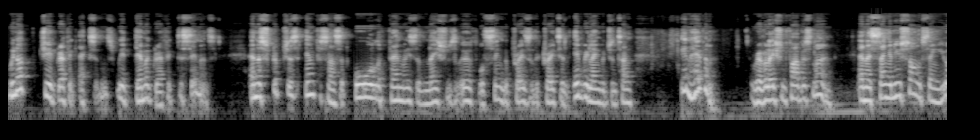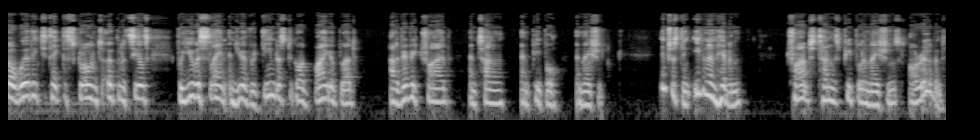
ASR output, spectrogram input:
We're not geographic accidents, we're demographic descendants. And the scriptures emphasize that all the families of the nations of earth will sing the praise of the Creator in every language and tongue in heaven. Revelation 5, verse 9. And they sang a new song, saying, You are worthy to take the scroll and to open its seals, for you were slain, and you have redeemed us to God by your blood out of every tribe and tongue and people and nation. Interesting, even in heaven, tribes, tongues, people, and nations are relevant.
